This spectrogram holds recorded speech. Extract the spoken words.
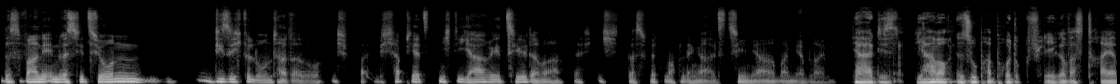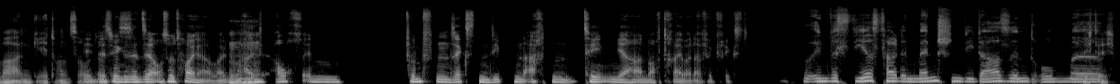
das war eine Investition, die sich gelohnt hat. Also ich, ich habe jetzt nicht die Jahre gezählt, aber ich, das wird noch länger als zehn Jahre bei mir bleiben. Ja, die, die haben auch eine super Produktpflege, was Treiber angeht und so. Deswegen sind sie auch so teuer, weil du Mhm. halt auch im fünften, sechsten, siebten, achten, zehnten Jahr noch Treiber dafür kriegst. Du investierst halt in Menschen, die da sind, um äh, Richtig.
